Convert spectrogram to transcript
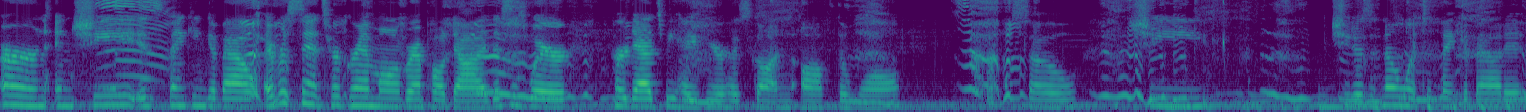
urn and she is thinking about ever since her grandma and grandpa died, this is where her dad's behavior has gotten off the wall. So she she doesn't know what to think about it.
